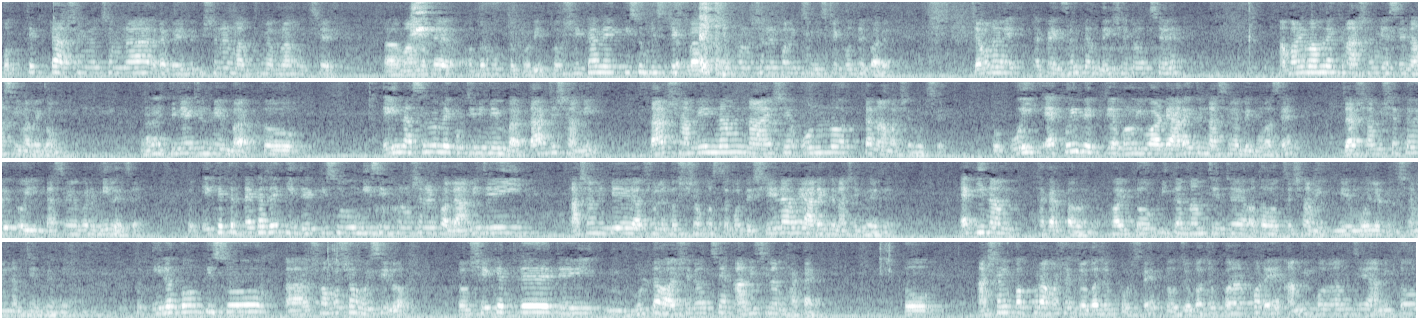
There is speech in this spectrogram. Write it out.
প্রত্যেকটা আসামি হচ্ছে আমরা ভেরিফিকেশনের মাধ্যমে আমরা হচ্ছে মামলাতে অন্তর্ভুক্ত করি। তো সেখানে কিছু মিস্টেক বা ইনফরমেশনের ফলে কিছু মিস্টেক হতে পারে। যেমন আমি একটা এক্সাম্পল দিই সেটা হচ্ছে আমার এই মামলায় একজন আসামি আছে নাসিমা বেগম। তিনি একজন মেম্বার তো এই নাসিমা বেগম যিনি মেম্বার, তার যে স্বামী, তার স্বামীর নাম না এসে অন্য একটা নাম আসে বলছে। তো ওই একই ব্যক্তি, আবার ওই ওয়ার্ডে আরেকজন নাসিমা বেগম আছে, যার স্বামীর সাথে ওই নাসিমা বেগম মিলেছে তো এক্ষেত্রে দেখা যায় কি যে কিছু মিস ইনফরমেশনের ফলে আমি যেই আসামিকে আসলে দোষী সাব্যস্ত করতে, সে না হয়ে আরেকজন আসামি হয়ে যায়। একই নাম থাকার কারণে। হয়তো পিতার নাম চেঞ্জ হয় অথবা হচ্ছে স্বামী মেয়ে মহিলাটার স্বামীর নাম চেঞ্জ হয়ে যায়। তো এরকম কিছু সমস্যা হয়েছিল। তো সেক্ষেত্রে যেই ভুলটা হয় সেটা হচ্ছে আমি ছিলাম ঢাকায়। তো আসামি পক্ষরা আমার সাথে যোগাযোগ করছে। তো যোগাযোগ করার পরে আমি বললাম যে আমি তো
